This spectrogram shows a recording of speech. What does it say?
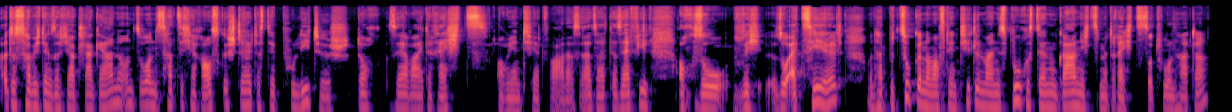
Das habe ich dann gesagt, ja klar, gerne und so. Und es hat sich herausgestellt, dass der politisch doch sehr weit rechtsorientiert war. Das, also hat er sehr viel auch so sich so erzählt und hat Bezug genommen auf den Titel meines Buches, der nun gar nichts mit rechts zu tun hatte.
